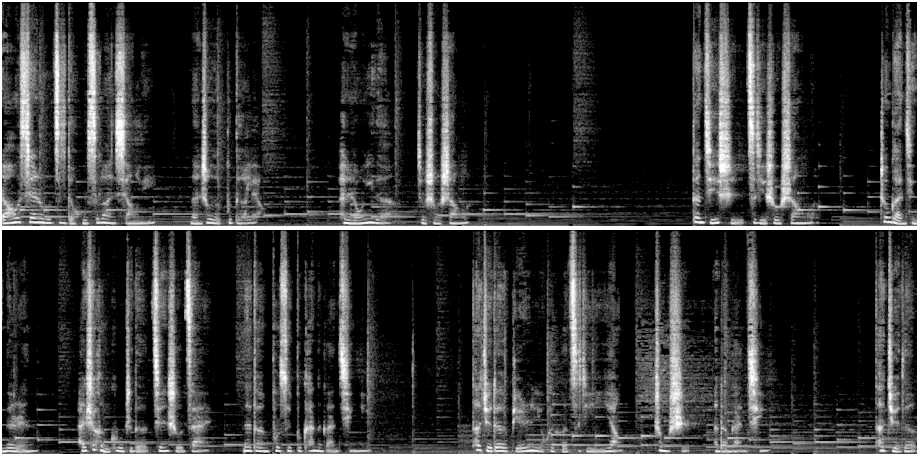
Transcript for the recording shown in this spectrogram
然后陷入自己的胡思乱想里，难受的不得了，很容易的就受伤了。但即使自己受伤了，重感情的人还是很固执的坚守在那段破碎不堪的感情里。他觉得别人也会和自己一样重视那段感情。他觉得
